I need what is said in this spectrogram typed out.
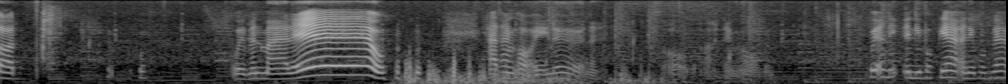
ตอดโอ้ยมันมาแล้ว หาทางออกเองเด้อนะออกหาทางออกกันเฮ้ยอันนี้อันนี้บอกแย่อันนี้บอกแย่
